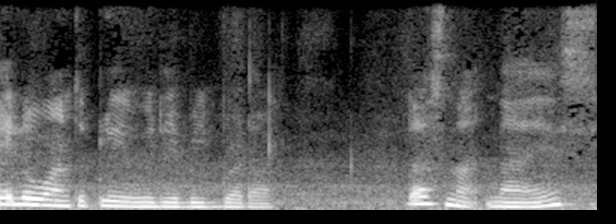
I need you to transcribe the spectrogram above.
Why you don't want to play with your big brother? That's not nice.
